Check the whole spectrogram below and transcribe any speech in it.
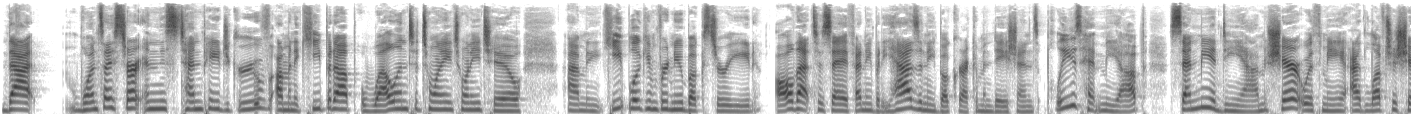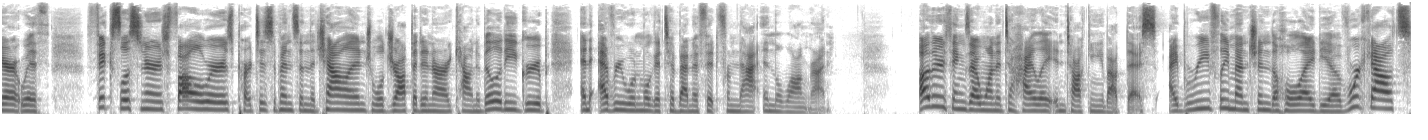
That once I start in this 10 page groove, I'm going to keep it up well into 2022. I'm going to keep looking for new books to read. All that to say, if anybody has any book recommendations, please hit me up, send me a DM, share it with me. I'd love to share it with FYX listeners, followers, participants in the challenge. We'll drop it in our accountability group, and everyone will get to benefit from that in the long run. Other things I wanted to highlight in talking about this. I briefly mentioned the whole idea of workouts,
